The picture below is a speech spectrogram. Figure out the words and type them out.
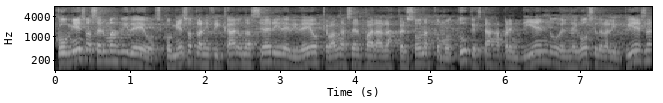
comienzo a hacer más videos, comienzo a planificar una serie de videos que van a ser para las personas como tú que estás aprendiendo el negocio de la limpieza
